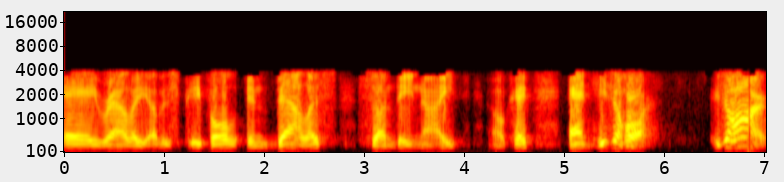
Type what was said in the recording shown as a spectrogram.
a rally of his people in Dallas Sunday night, okay? And he's a whore. He's a whore.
